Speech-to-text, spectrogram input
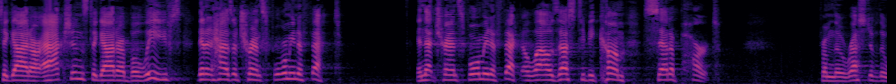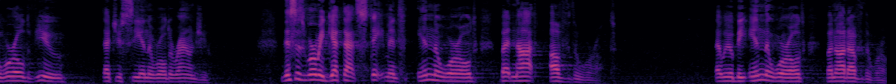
to guide our actions, to guide our beliefs, then it has a transforming effect. And that transforming effect allows us to become set apart from the rest of the world view that you see in the world around you. This is where we get that statement in the world, but not of the world. That we will be in the world, but not of the world.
